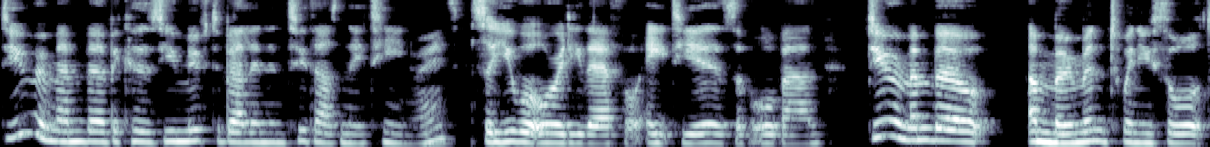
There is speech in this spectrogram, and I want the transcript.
Do you remember because you moved to Berlin in 2018, right? So you were already there for eight years of Orban. Do you remember a moment when you thought,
